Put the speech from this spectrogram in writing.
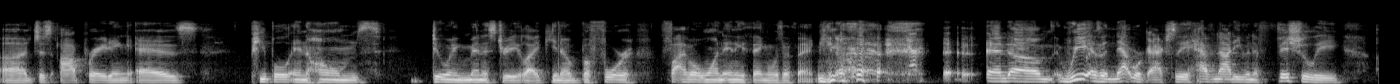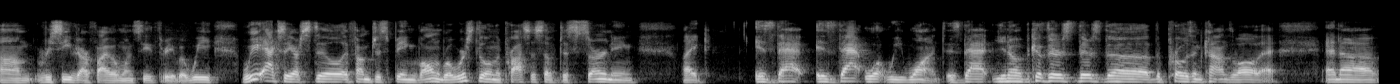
uh, just operating as people in homes doing ministry like you know before 501 anything was a thing you know? And um, we as a network actually have not even officially um, received our 501c3 but we we actually are still if i'm just being vulnerable we're still in the process of discerning like is that is that what we want? Is that you know because there's there's the the pros and cons of all that and uh,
